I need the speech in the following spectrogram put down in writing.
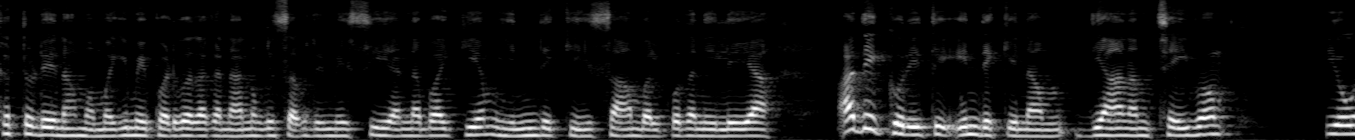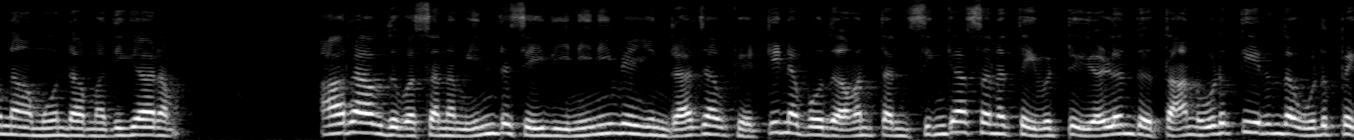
கத்துடைய நாம மகிமைப்படுவதாக நான் உங்கள் சகோதரி மெஸ்ஸி அன்னபாக்கியம். இன்றைக்கு சாம்பல் புதன் இல்லையா? அதை குறித்து இன்றைக்கு நாம் தியானம் செய்வோம். யோனா மூன்றாம் அதிகாரம் ஆறாவது வசனம். இந்த செய்தி நினிவேயின் ராஜாவுக்கு எட்டினபோது அவன் தன் சிங்காசனத்தை விட்டு எழுந்து தான் உடுத்தியிருந்த உடுப்பை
